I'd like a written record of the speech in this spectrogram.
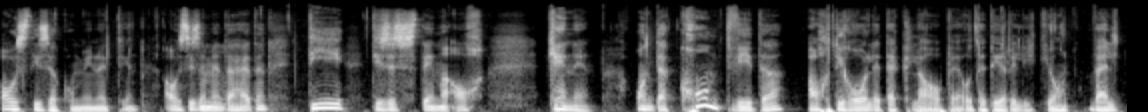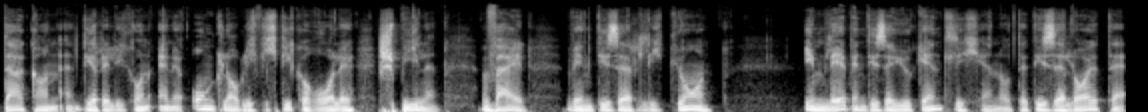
aus dieser Community, aus diesen Minderheiten, die diese Systeme auch kennen. Und da kommt wieder auch die Rolle der Glaube oder die Religion, weil da kann die Religion eine unglaublich wichtige Rolle spielen. Weil wenn diese Religion im Leben dieser Jugendlichen oder dieser Leute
